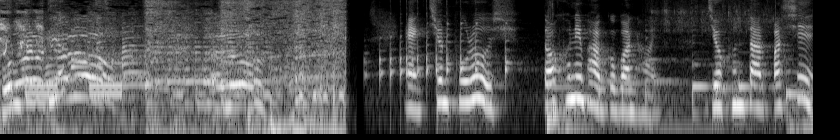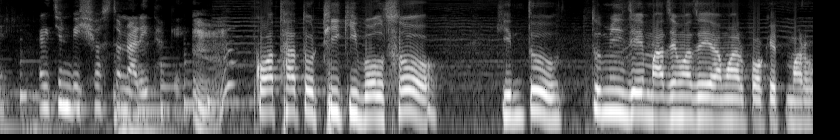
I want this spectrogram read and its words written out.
ফোন। একজন পুরুষ তখনই ভাগ্যবান হয় যখন তার পাশে একজন বিশ্বস্ত নারী থাকে। কথা তো ঠিকই বলছো কিন্তু তুমি যে মাঝে মাঝে আমার পকেট মারো।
